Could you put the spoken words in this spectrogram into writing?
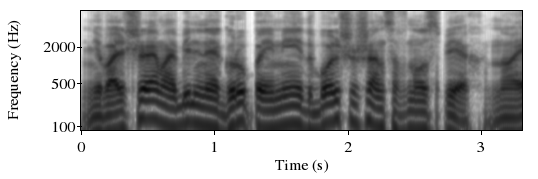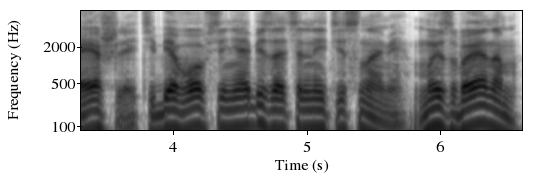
«Небольшая мобильная группа имеет больше шансов на успех, но, Эшли, тебе вовсе не обязательно идти с нами. Мы с Беном...»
